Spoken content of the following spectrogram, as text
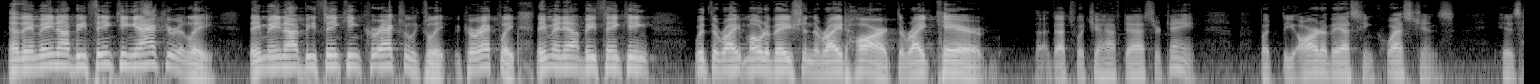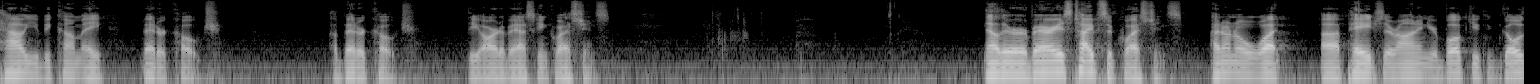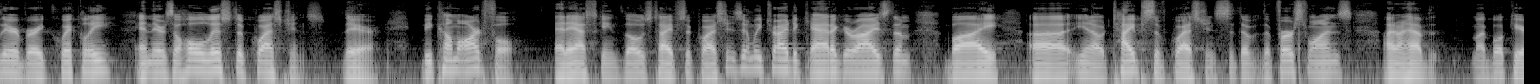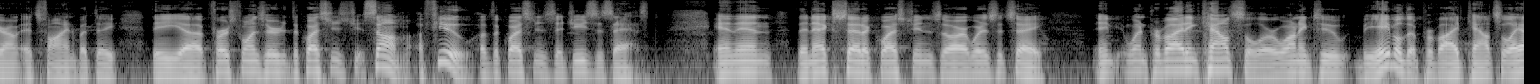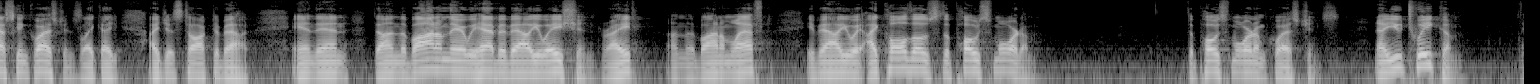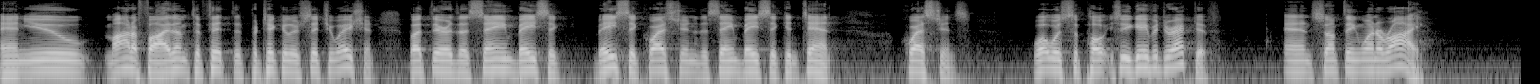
Now, they may not be thinking accurately. They may not be thinking correctly. correctly. They may not be thinking with the right motivation, the right heart, the right care. That's what you have to ascertain. But the art of asking questions is how you become a better coach. A better coach. The art of asking questions. Now, there are various types of questions. I don't know what uh, page they're on in your book. You can go there very quickly, and there's a whole list of questions there. Become artful at asking those types of questions, and we tried to categorize them by uh, you know types of questions. So the, the first ones, I don't have my book here, it's fine, but the, the uh, first ones are the questions, some, a few of the questions that Jesus asked. And then the next set of questions are what does it say? In, when providing counsel or wanting to be able to provide counsel, asking questions like I, I just talked about. And then on the bottom there, we have evaluation, right? On the bottom left, evaluate. I call those the post mortem. The post mortem questions. Now you tweak them and you modify them to fit the particular situation, but they're the same basic basic question, the same basic intent questions. What was supposed, so you gave a directive and something went awry.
